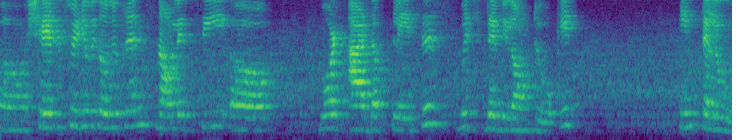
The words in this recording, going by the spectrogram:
Uh, share this video with all your friends. Now let's see uh, what are the places which they belong to. Okay, in Telugu.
